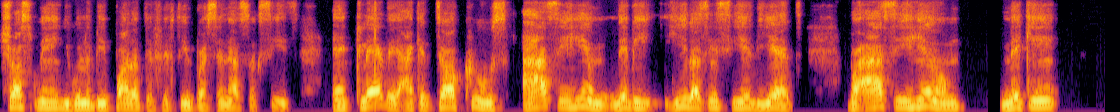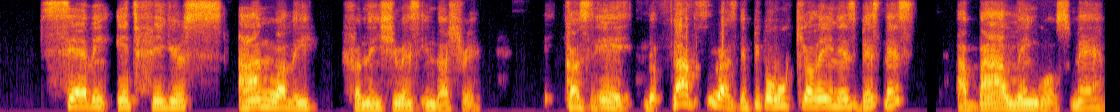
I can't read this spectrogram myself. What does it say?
Trust me, you're going to be part of the 15% that succeeds. And clearly, I can tell Cruz, I see him, maybe he doesn't see it yet, but I see him making seven, eight figures annually from the insurance industry. Because hey, the, not serious, the people who kill it in this business are bilinguals, man.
